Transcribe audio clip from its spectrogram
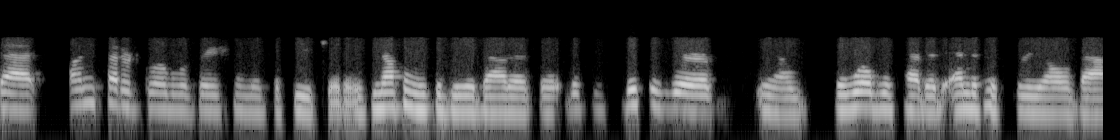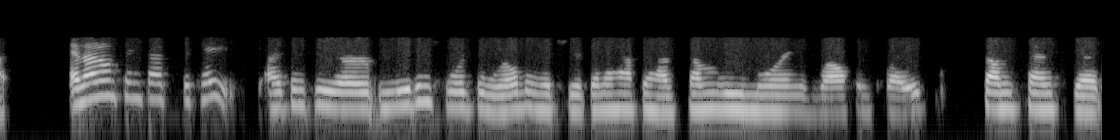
that unfettered globalization was the future. There was nothing we could do about it. This is, this is where, you know, the world was headed, end of history, all of that. And I don't think that's the case. I think we are moving towards a world in which you're going to have to have some remooring of wealth in place some sense that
